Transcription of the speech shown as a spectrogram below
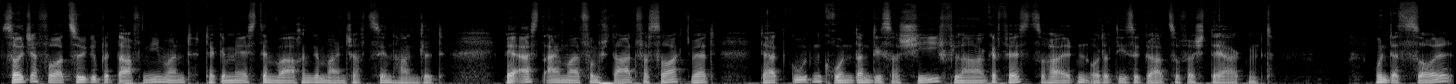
Solcher Vorzüge bedarf niemand, der gemäß dem wahren Gemeinschaftssinn handelt. Wer erst einmal vom Staat versorgt wird, der hat guten Grund an dieser Schieflage festzuhalten oder diese gar zu verstärken. Und es soll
